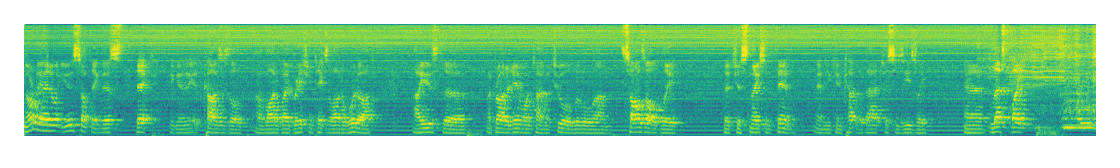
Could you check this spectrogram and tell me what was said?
Normally I don't use something this thick because it causes a, a lot of vibration, takes a lot of wood off. I used the, I brought it in one time, a tool, a little um, sawzall blade that's just nice and thin and you can cut with that just as easily. Uh, less bite.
